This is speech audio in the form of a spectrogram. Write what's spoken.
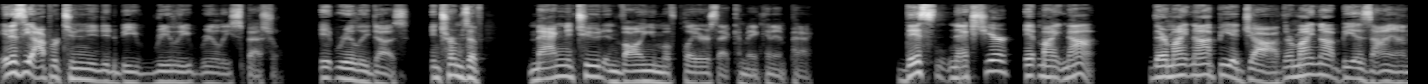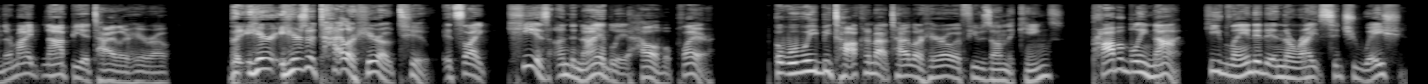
It is the opportunity to be really, really special. It really does in terms of magnitude and volume of players that can make an impact. This next year, it might not there might not be a Ja, there might not be a Zion, there might not be a Tyler Herro. But here, here's a Tyler Herro too. It's like he is undeniably a hell of a player. But would we be talking about Tyler Herro if he was on the Kings? Probably not. He landed in the right situation.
